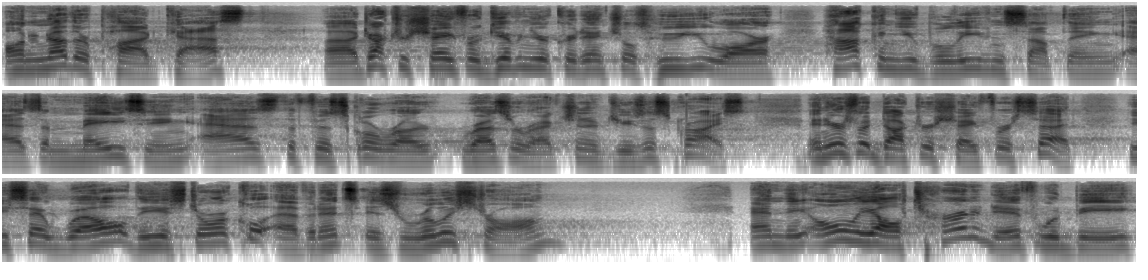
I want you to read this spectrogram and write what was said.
on another podcast Uh, Dr. Schaefer, given your credentials, who you are, how can you believe in something as amazing as the physical re- resurrection of Jesus Christ? And here's what Dr. Schaefer said He said, Well, the historical evidence is really strong, and the only alternative would be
